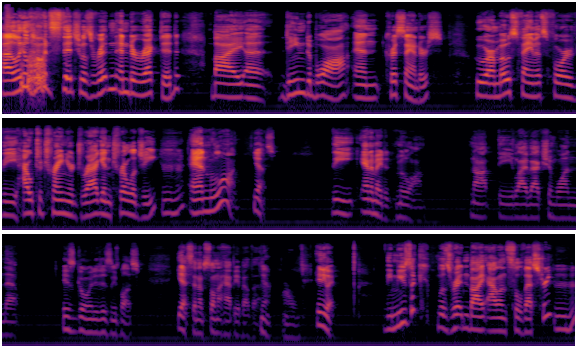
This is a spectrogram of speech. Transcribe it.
Uh, Lilo and Stitch was written and directed by uh, Dean DeBlois and Chris Sanders, who are most famous for the How to Train Your Dragon trilogy and Mulan, Yes. the animated Mulan, not the live action one that. Is going to Disney Plus. Yes, and I'm still not happy about that. Yeah. Anyway, the music was written by Alan Silvestri, Mm-hmm.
